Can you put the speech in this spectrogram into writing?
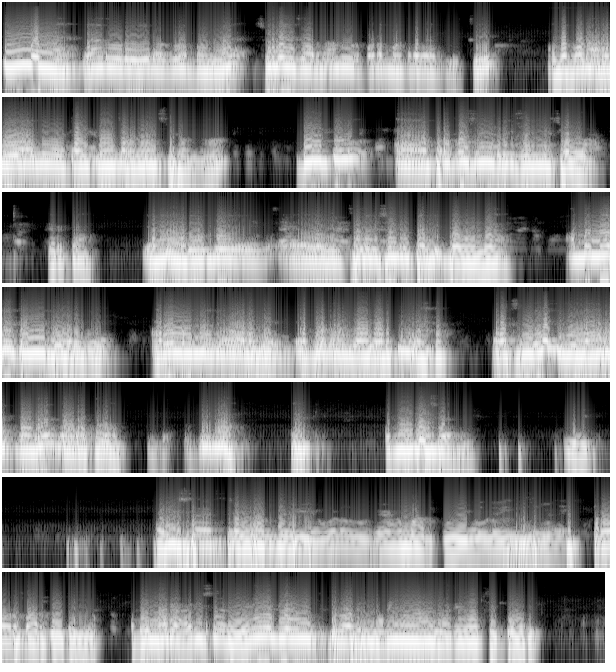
இல்லைங்க வேற ஒரு ஹீரோக்கெல்லாம் பண்ணல. சூர்யா சார் நானும் ஒரு படம் பண்றதா இருந்துச்சு. அந்த படம் அறுபதாயிரம் ஒரு டைட்டில் வந்து அனௌன்ஸ் பண்ணோம். டியூ டு ப்ரொஃபஷனல் ரீசன் சொல்லலாம். கரெக்டா ஏன்னா அது வந்து சில விஷயங்கள் தள்ளி போகும் இல்லையா அந்த மாதிரி தள்ளி போயிருக்கு அறுபது அங்கே இருக்கு. எப்போ நம்ம எடுத்து பிரச்சனை இல்லை. இது வேற கதை வேற கதை ஓகேங்களா தேங்க்யூ சார் ஹரிசார் வந்து எவ்வளவு வேகமா இருக்கும் எவ்வளவு பரபரப்பா இருக்கும் தெரியும். அதே மாதிரி ஹரிசார் நேரடியாக திட்டுவாரு மறைமுகமாக நிறைய திட்டுவாரு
